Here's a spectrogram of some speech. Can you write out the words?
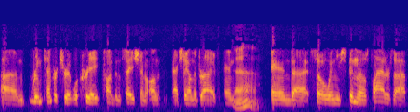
um, room temperature, it will create condensation on actually on the drive, and Ah, and uh, so when you spin those platters up,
